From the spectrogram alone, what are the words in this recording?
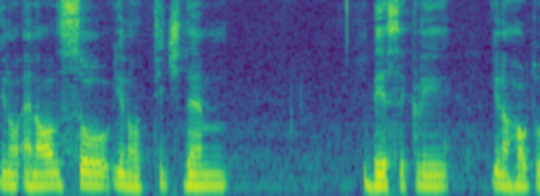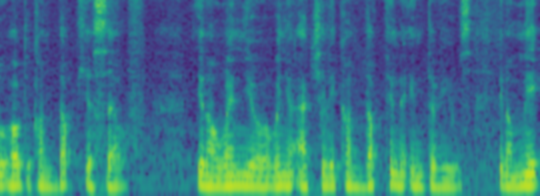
you know, and also you know teach them basically, you know, how to how to conduct yourself, you know, when you're when you're actually conducting the interviews, you know, make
